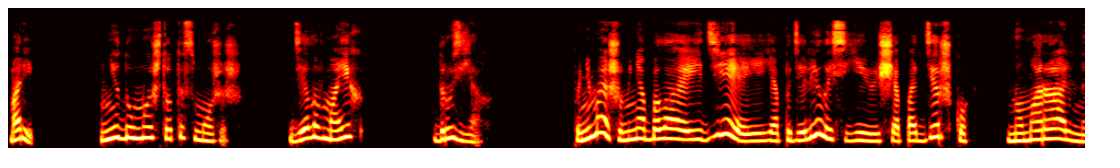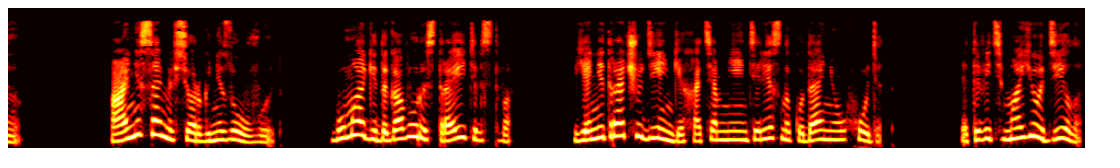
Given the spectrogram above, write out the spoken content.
Мари, не думаю, что ты сможешь. Дело в моих друзьях. Понимаешь, у меня была идея, и я поделилась ею, ища поддержку, но моральную. А они сами все организовывают. Бумаги, договоры, строительство. Я не трачу деньги, хотя мне интересно, куда они уходят. Это ведь мое дело.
